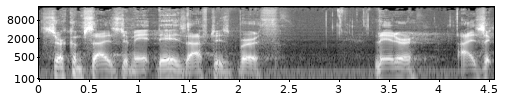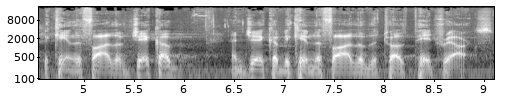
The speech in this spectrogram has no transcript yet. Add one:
circumcised him eight days after his birth. Later, Isaac became the father of Jacob, and Jacob became the father of the 12 patriarchs.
